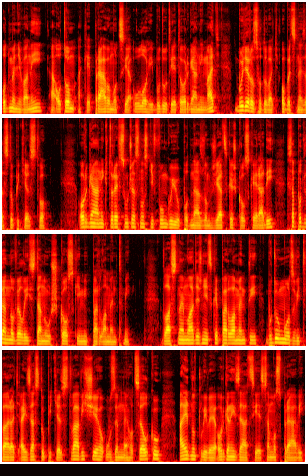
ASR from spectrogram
odmenovaní a o tom, aké právomoci a úlohy budú tieto orgány mať, bude rozhodovať obecné zastupiteľstvo. Orgány, ktoré v súčasnosti fungujú pod názvom Žiacké školské rady, sa podľa novely stanú školskými parlamentmi. Vlastné mládežnícke parlamenty budú môcť vytvárať aj zastupiteľstva vyššieho územného celku a jednotlivé organizácie samozprávy.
